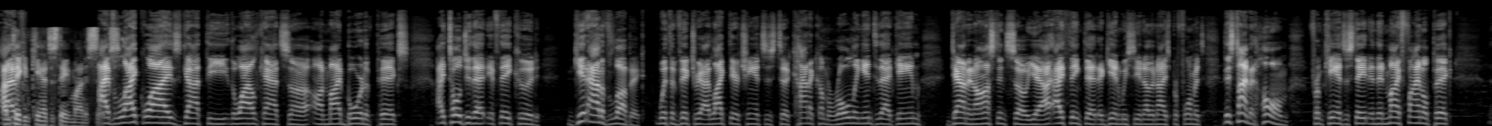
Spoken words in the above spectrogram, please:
I'm I've, taking Kansas State minus six. I've likewise got the the Wildcats uh, on my board of picks. I told you that if they could – get out of Lubbock with a victory. I like their chances to kind of come rolling into that game down in Austin. So, yeah, I, I, think that, again, we see another nice performance, this time at home from Kansas State. And then my final pick uh,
